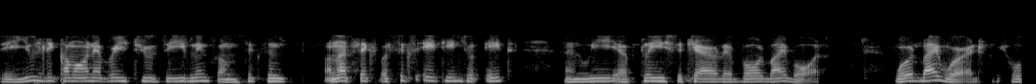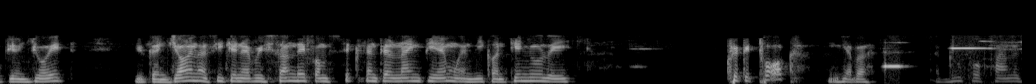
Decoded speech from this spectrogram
they usually come on every Tuesday evening from 6 and or oh, not 6, but 6.18 to 8, and we uh, are pleased to carry their ball by ball, word by word. We hope you enjoy it. You can join us each and every Sunday from 6 until 9 p.m. when we continue the cricket talk. We have a, a group of panelists,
